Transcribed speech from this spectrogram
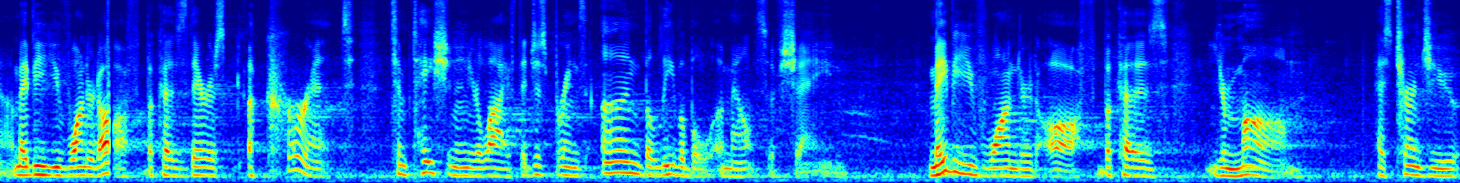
Uh, maybe you've wandered off because there is a current temptation in your life that just brings unbelievable amounts of shame. Maybe you've wandered off because your mom has turned you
